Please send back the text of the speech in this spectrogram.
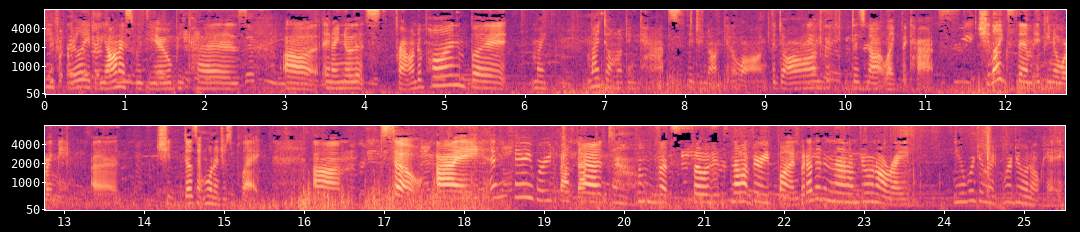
leave early to be honest with you because uh, and I know that's frowned upon but my my dog and cats they do not get along. The dog does not like the cats. She likes them if you know what I mean. Uh, she doesn't want to just play. Um, so I am very worried about that. That's so it's not very fun. But other than that I'm doing all right you know, we're doing we're doing okay.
